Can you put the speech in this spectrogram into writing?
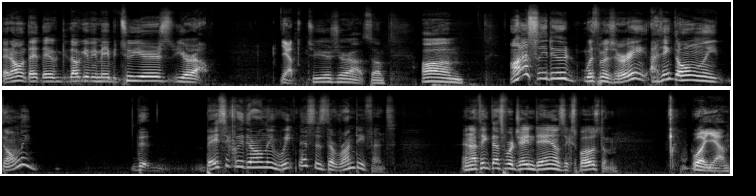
They don't. They they they'll give you maybe two years. You're out. Yep. Two years you're out. So, um, Honestly, dude, with Missouri, I think the only the only the basically their only weakness is the run defense, and I think that's where Jayden Daniels exposed them. Well, yeah,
